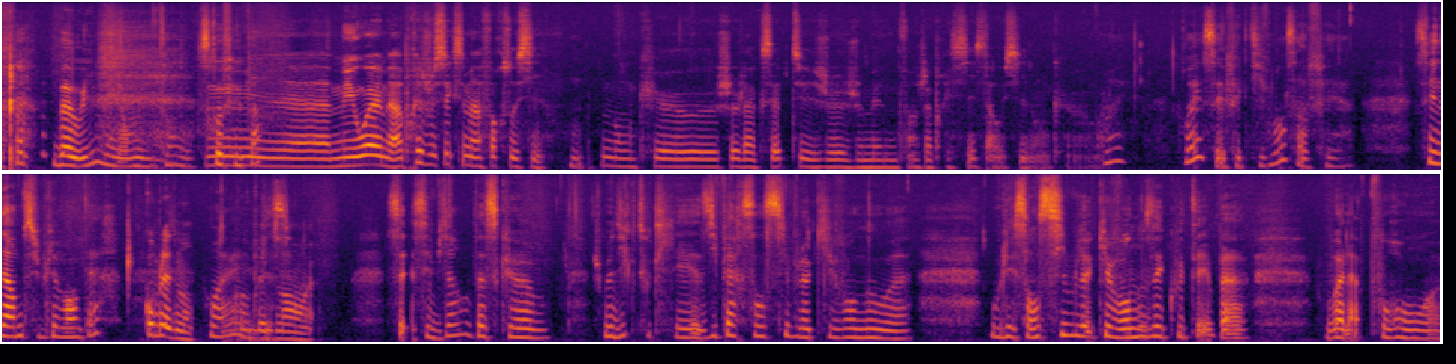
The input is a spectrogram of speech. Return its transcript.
Bah oui, mais en même temps, on se refait mais, pas. euh, mais ouais, mais après, je sais que c'est ma force aussi. Mm. Donc, je l'accepte et je, je m'aime, enfin, j'apprécie ça aussi. Donc, voilà. Oui, c'est effectivement, ça fait. C'est une arme supplémentaire. Complètement. Ouais, complètement, ouais. C'est bien parce que je me dis que toutes les hypersensibles qui vont nous. euh, ou les sensibles qui vont nous écouter, bah, voilà, pourront euh,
